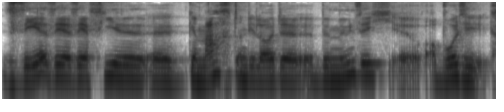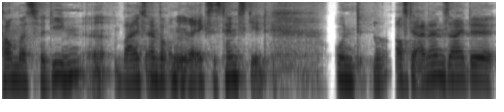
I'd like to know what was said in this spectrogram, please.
sehr, sehr, sehr viel äh, gemacht und die Leute bemühen sich, äh, obwohl sie kaum was verdienen, äh, weil es einfach um mhm. ihre Existenz geht. Und auf der anderen Seite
